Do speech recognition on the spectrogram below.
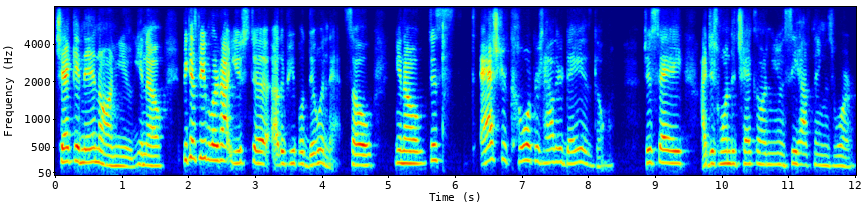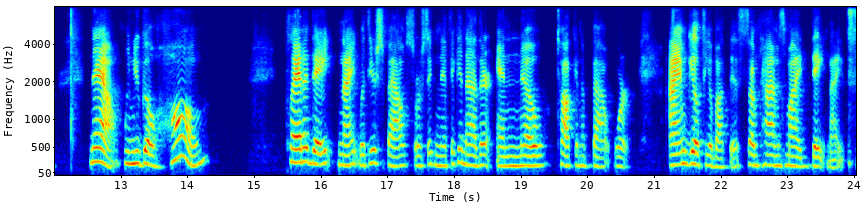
checking in on you, you know, because people are not used to other people doing that. So, you know, just ask your coworkers how their day is going. Just say, I just wanted to check on you and see how things were. Now, when you go home, Plan a date night with your spouse or significant other and no talking about work. I am guilty about this. Sometimes my date nights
